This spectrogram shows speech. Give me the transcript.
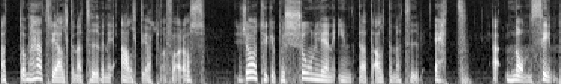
att de här tre alternativen är alltid öppna för oss. Jag tycker personligen inte att alternativ ett någonsin,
